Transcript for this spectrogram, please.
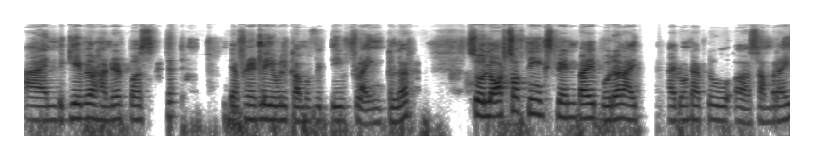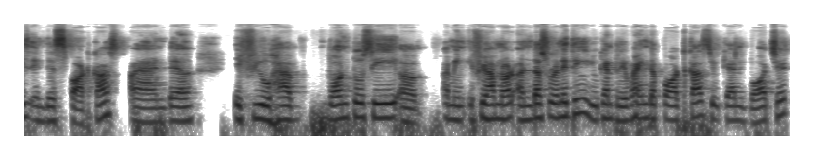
and give your 100% definitely you will come up with the flying color. So lots of things explained by buran i don't have to uh, summarize in this podcast. And uh, if you have want to see uh, i mean if you have not understood anything you can rewind the podcast. You can watch it.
